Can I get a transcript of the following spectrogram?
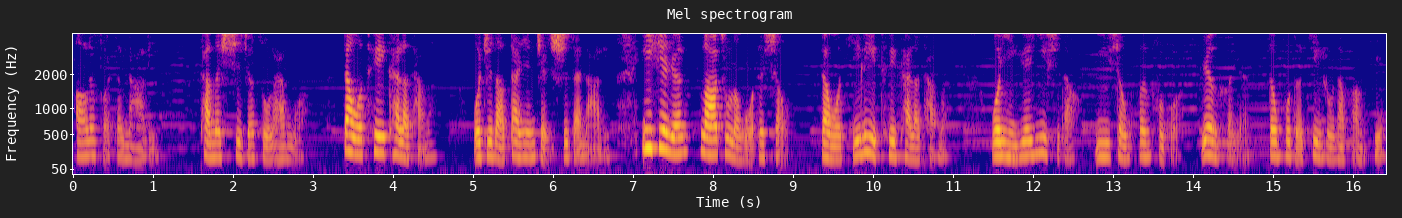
奥利弗在哪里，他们试着阻拦我，但我推开了他们。我知道单人诊室在哪里。一些人拉住了我的手，但我极力推开了他们。我隐约意识到医生吩咐过，任何人都不得进入那房间，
